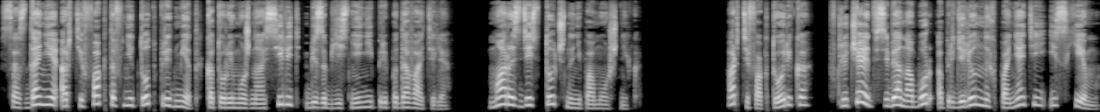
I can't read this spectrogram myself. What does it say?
Создание артефактов не тот предмет, который можно осилить без объяснений преподавателя. Мара здесь точно не помощник. Артефакторика включает в себя набор определенных понятий и схем.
